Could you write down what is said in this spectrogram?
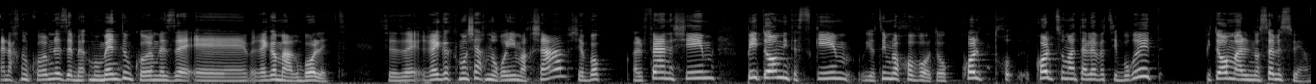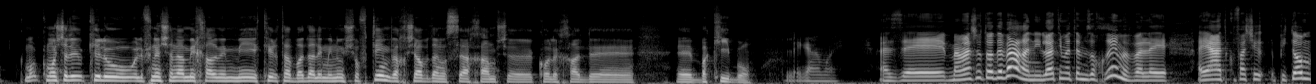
אנחנו קוראים לזה, מומנטום קוראים לזה אה, רגע מערבולת. שזה רגע כמו שאנחנו רואים עכשיו, שבו אלפי אנשים פתאום מתעסקים, יוצאים לרחובות, או כל, כל תשומת הלב הציבורית, פתאום על נושא מסוים. כמו, כמו שכאילו לפני שנה מיכל, מי הכיר את הוועדה למינוי שופטים, ועכשיו זה הנושא החם שכל אחד אה, אה, בקיא בו. לגמרי. אז uh, ממש אותו דבר, אני לא יודעת אם אתם זוכרים, אבל uh, היה תקופה שפתאום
